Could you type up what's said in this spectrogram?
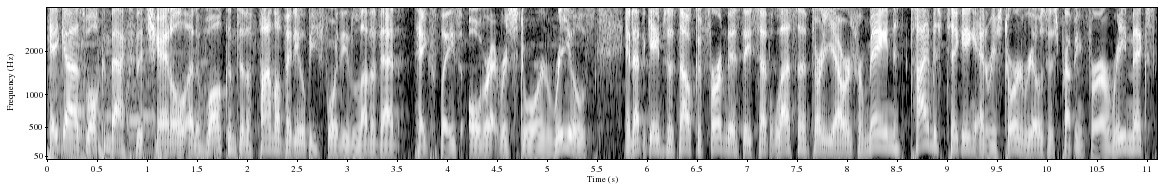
Hey guys, welcome back to the channel and welcome to the final video before the love event takes place over at Restored Reels. And Epic Games has now confirmed this. They said less than 30 hours remain, time is ticking, and Restored Reels is prepping for a remix,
